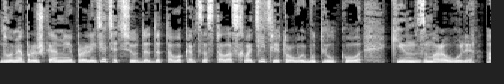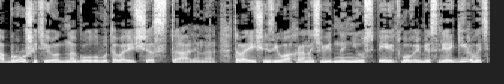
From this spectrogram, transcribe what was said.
двумя прыжками пролететь отсюда до того конца стола, схватить литровую бутылку кинзмарауля, обрушить ее на голову товарища Сталина. Товарищи из его охраны очевидно не успеют вовремя среагировать,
